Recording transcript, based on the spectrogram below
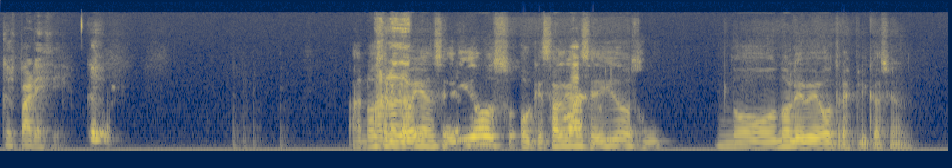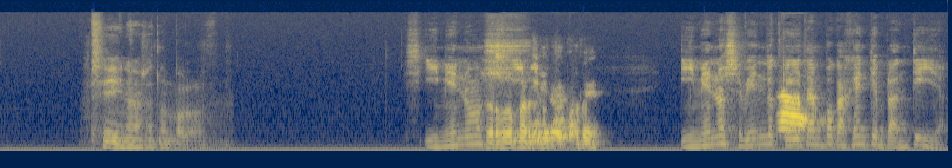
¿Qué os parece? A no ser que vayan cedidos o que salgan cedidos, no, no le veo otra explicación. Sí, no, yo tampoco. Y menos. y, menos sabiendo que hay tan poca gente en plantilla.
